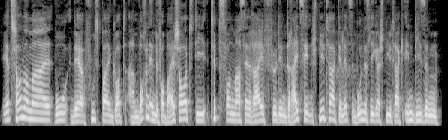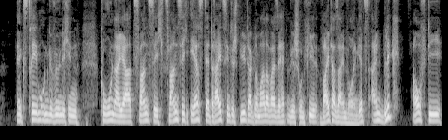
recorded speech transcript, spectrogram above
Jetzt schauen wir mal, wo der Fußballgott am Wochenende vorbeischaut. Die Tipps von Marcel Reif für den 13. Spieltag, der letzte Bundesligaspieltag in diesem extrem ungewöhnlichen Corona-Jahr 2020. Erst der 13. Spieltag. Normalerweise hätten wir schon viel weiter sein wollen. Jetzt ein Blick auf die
